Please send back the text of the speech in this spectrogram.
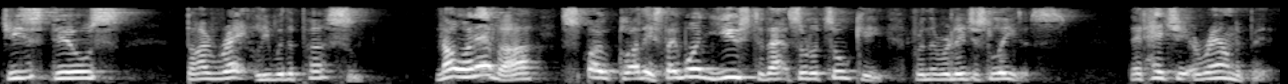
Jesus deals directly with a person. No one ever spoke like this. They weren't used to that sort of talking from the religious leaders. They'd hedge it around a bit.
